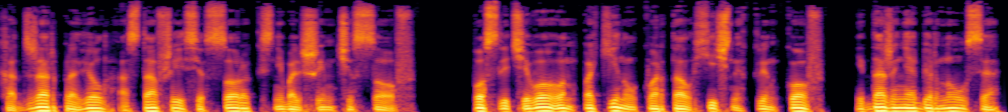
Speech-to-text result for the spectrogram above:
Хаджар провел оставшиеся сорок с небольшим часов. После чего он покинул квартал хищных клинков и даже не обернулся,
